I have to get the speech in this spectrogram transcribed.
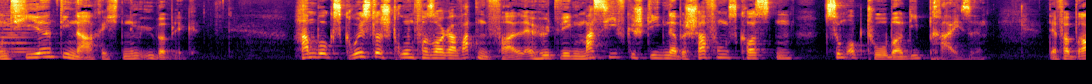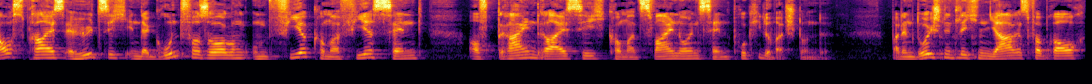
Und hier die Nachrichten im Überblick. Hamburgs größter Stromversorger Vattenfall erhöht wegen massiv gestiegener Beschaffungskosten zum Oktober die Preise. Der Verbrauchspreis erhöht sich in der Grundversorgung um 4,4 Cent auf 33,29 Cent pro Kilowattstunde. Bei dem durchschnittlichen Jahresverbrauch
